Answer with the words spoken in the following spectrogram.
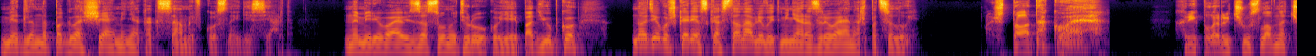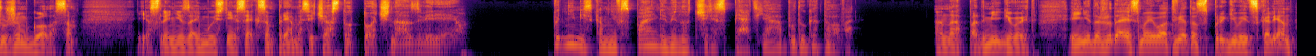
медленно поглощая меня как самый вкусный десерт. Намереваюсь засунуть руку ей под юбку, но девушка резко останавливает меня, разрывая наш поцелуй. «Что такое?» Хрипло рычу, словно чужим голосом. Если не займусь с ней сексом прямо сейчас, то точно озверею. «Поднимись ко мне в спальню минут через пять, я буду готова». Она подмигивает и, не дожидаясь моего ответа, спрыгивает с колен,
